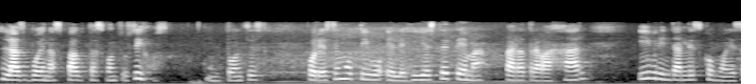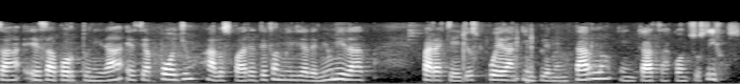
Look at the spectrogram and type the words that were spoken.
las buenas pautas con sus hijos. Entonces, por ese motivo elegí este tema para trabajar y brindarles como esa, esa oportunidad, ese apoyo a los padres de familia de mi unidad para que ellos puedan implementarlo en casa con sus hijos.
